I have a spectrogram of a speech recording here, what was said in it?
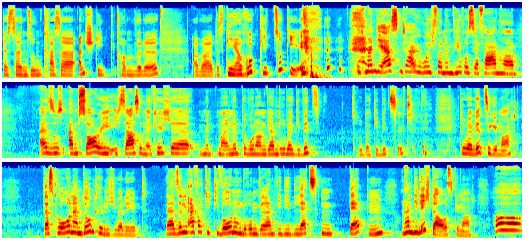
dass dann so ein krasser Anstieg kommen würde. Aber das ging ja rucki zucki. ich meine, die ersten Tage, wo ich von dem Virus erfahren habe, also, I'm sorry, ich saß in der Küche mit meinen Mitbewohnern und wir haben drüber, gewitz, drüber gewitzelt, drüber Witze gemacht, dass Corona im Dunkeln nicht überlebt. Da sind wir einfach durch die Wohnung rumgerannt wie die letzten Deppen und haben die Lichter ausgemacht. Oh,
